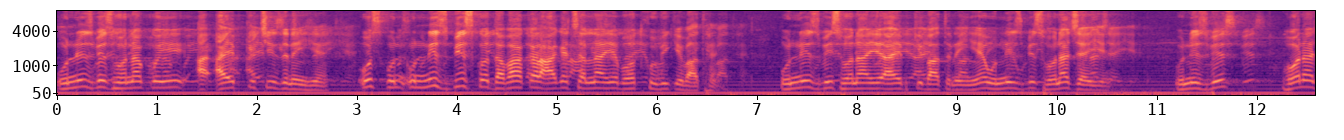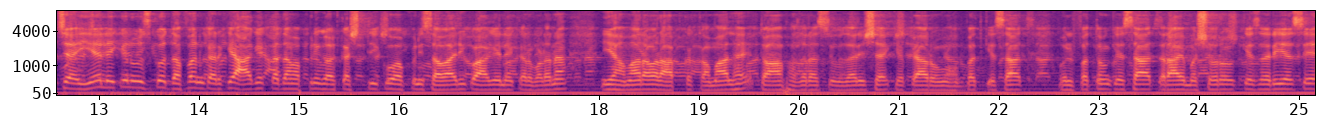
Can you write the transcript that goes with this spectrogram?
उन्नीस बीस होना कोई आयब की चीज़ नहीं है। उस उन्नीस बीस को दबा कर आगे चलना ये बहुत खूबी की बात है। उन्नीस बीस होना ये आयब की बात नहीं है। उन्नीस बीस होना चाहिए। उन्नीस बीस होना चाहिए, लेकिन उसको दफन करके आगे कदम अपनी कश्ती को, अपनी सवारी को आगे लेकर बढ़ना, ये हमारा और आपका कमाल है। तो आप हज़रत से गुजारिश है कि प्यार और मोहब्बत के साथ, उल्फतों के साथ, राय मशवरों के ज़रिए से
